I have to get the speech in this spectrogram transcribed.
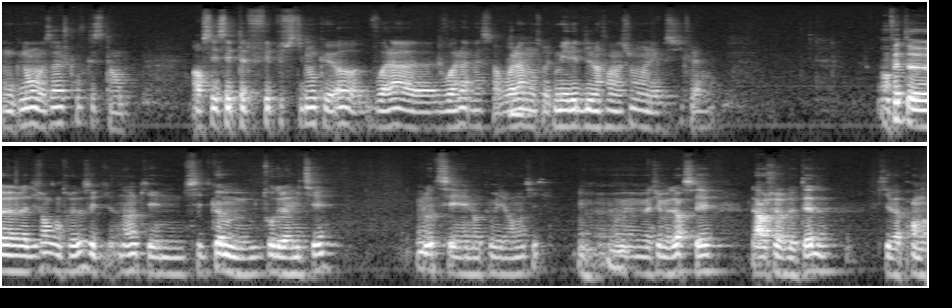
Donc non ça je trouve que c'était un... Alors c'est c'est peut-être fait plus subtilement que oh voilà, euh, voilà ma soeur, voilà mon truc, mais l'information elle est aussi claire. En fait, euh, la différence entre les deux, c'est qu'il y en a un qui est une sitcom autour de l'amitié, Mm. l'autre c'est une comédie romantique. Mm. Euh, Mathieu Mother, c'est la recherche de Ted qui va prendre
